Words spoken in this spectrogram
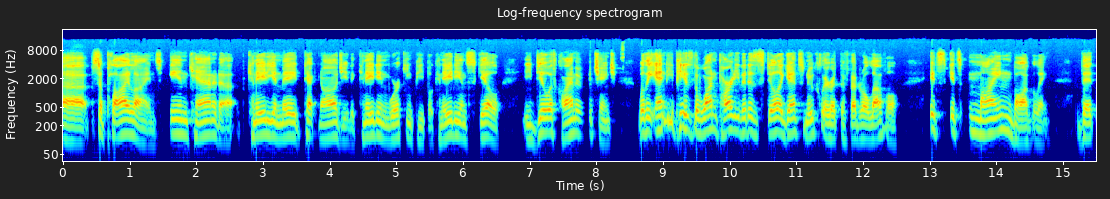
uh, supply lines in Canada, Canadian made technology, the Canadian working people, Canadian skill. You deal with climate change. Well, the NDP is the one party that is still against nuclear at the federal level. It's it's mind-boggling that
